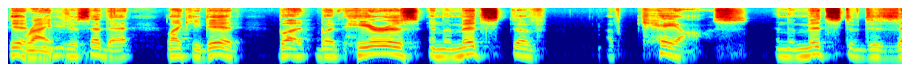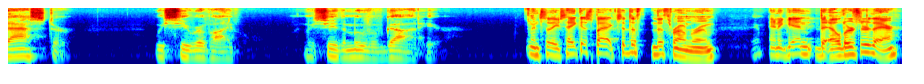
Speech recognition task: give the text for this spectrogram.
did. Right. You just said that, like He did. But but here is in the midst of of chaos, in the midst of disaster, we see revival. We see the move of God here. And so they take us back to the, the throne room. And again, the elders are there.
